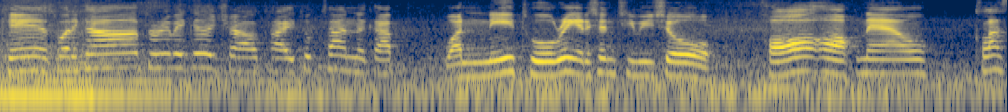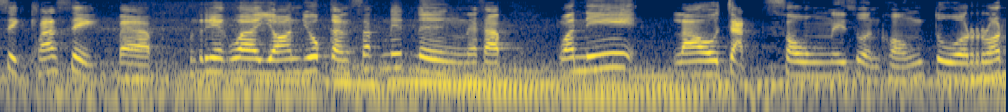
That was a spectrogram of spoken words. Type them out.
เค สวัสดีครับ touring biker ชาวไทยทุกท่านนะครับ วันนี้ทัวริงเอ i ชั่นทีวีโชว์ขอออกแนวคลาสสิกคลาสสิกแบบเรียกว่าย้อนยุคกันสักนิดหนึ่งนะครับ วันนี้เราจัดทรงในส่วนของตัวรถ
